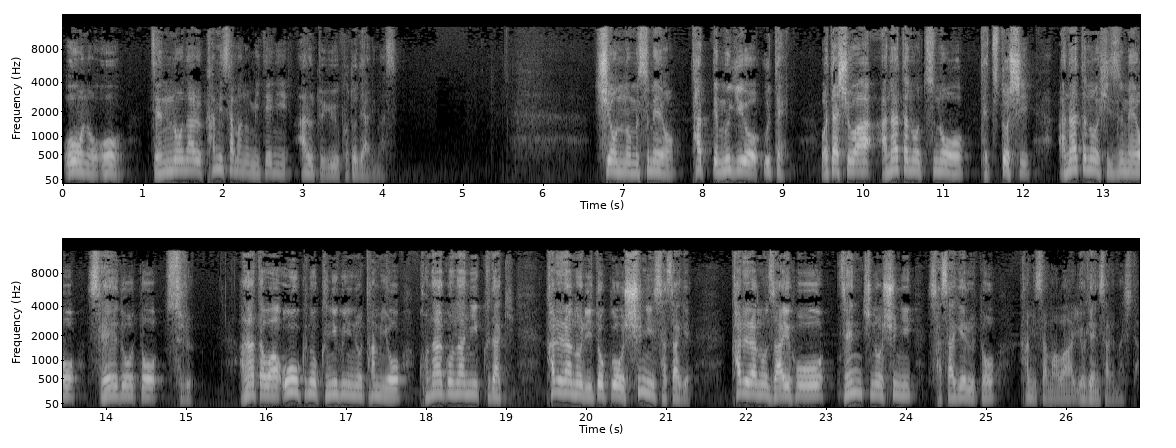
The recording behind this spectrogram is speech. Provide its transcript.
王の王全能なる神様の御手にあるということであります。シオンの娘よ立って麦を打て私はあなたの角を鉄としあなたの蹄を聖堂とする。あなたは多くの国々の民を粉々に砕き彼らの利得を主に捧げ彼らの財宝を全地の主に捧げると神様は予言されました。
